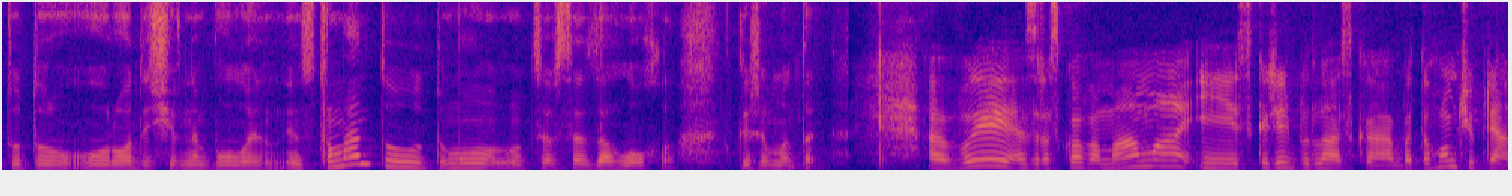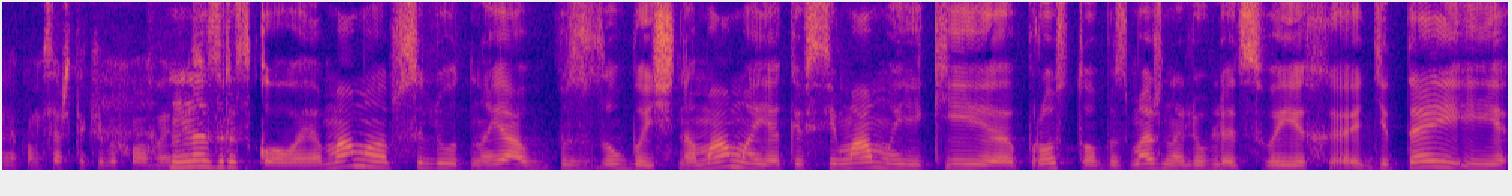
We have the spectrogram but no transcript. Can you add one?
тут у родичів не було інструменту, тому це все заглохло, скажімо так. Ви зразкова мама, і скажіть, будь ласка, батогом чи пряником все ж таки виховуєте? Не зразкова я мама абсолютно. Я обична мама, як і всі мами, які просто безмежно люблять своїх е, дітей. І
